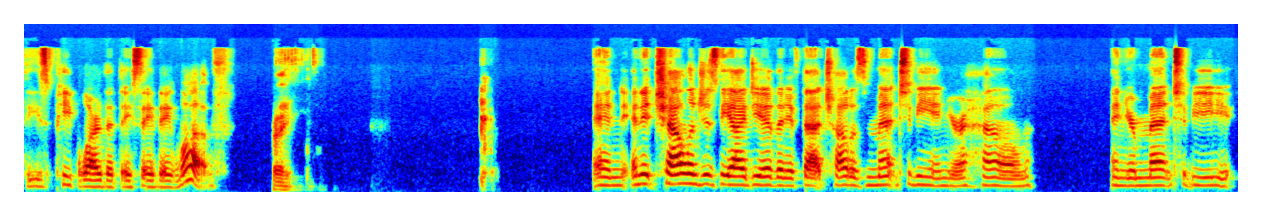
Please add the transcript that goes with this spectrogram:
these people are that they say they love. Right. And and it challenges the idea that if that child is meant to be in your home and you're meant to be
